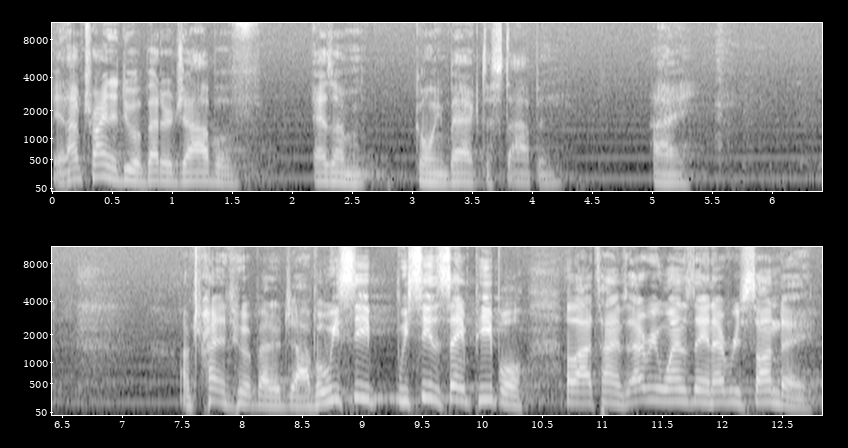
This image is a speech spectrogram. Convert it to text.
And I'm trying to do a better job of, as I'm going back, to stop and hi. I'm trying to do a better job. But we see, we see the same people a lot of times every Wednesday and every Sunday.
